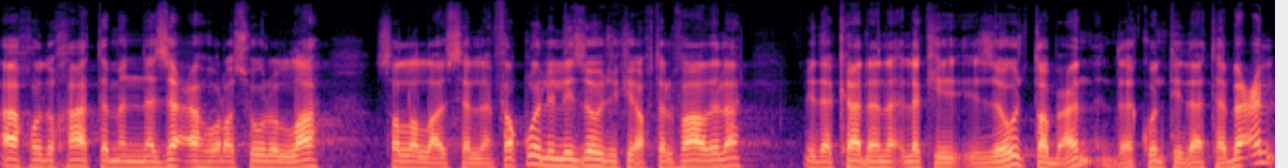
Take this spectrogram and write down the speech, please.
آخذ خاتما نزعه رسول الله صلى الله عليه وسلم. فقولي لزوجك يا أخت الفاضلة إذا كان لك زوج طبعا إذا كنت ذات بعل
